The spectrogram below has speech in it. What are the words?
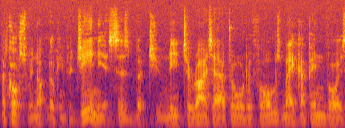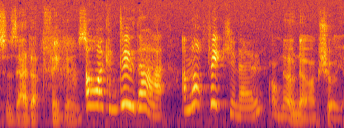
Of course, we're not looking for geniuses, but you'll need to write out order forms, make up invoices, add up figures. Oh, I can do that. I'm not thick, you know. Oh, no, no, I'm sure you're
